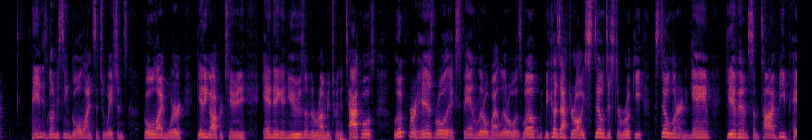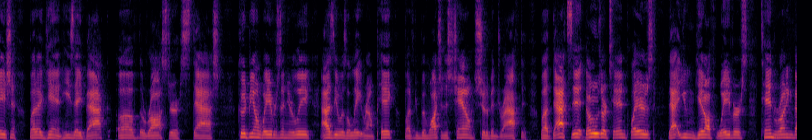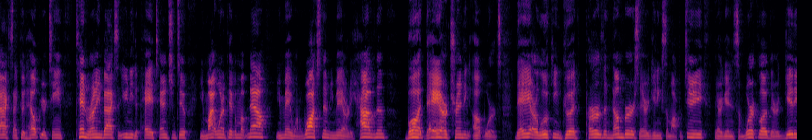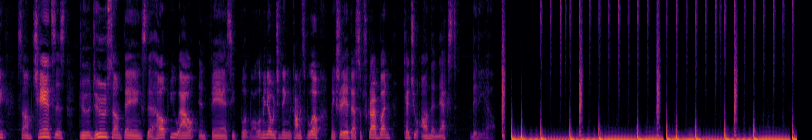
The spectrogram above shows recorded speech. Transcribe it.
And he's going to be seeing goal line situations, goal line work, getting opportunity, and they can use him to run between the tackles. Look for his role to expand little by little as well because, after all, he's still just a rookie, still learning the game. Give him some time, be patient. But again, he's a back of the roster stash could be on waivers in your league as he was a late round pick. But if you've been watching this channel, he should have been drafted. But that's it. Those are 10 players that you can get off waivers, 10 running backs that could help your team, 10 running backs that you need to pay attention to. You might want to pick them up now. You may want to watch them. You may already have them, but they are trending upwards. They are looking good per the numbers. They're getting some opportunity. They're getting some workload. They're getting some chances to do some things to help you out in fantasy football. Let me know what you think in the comments below. Make sure you hit that subscribe button. Catch you on the next video.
